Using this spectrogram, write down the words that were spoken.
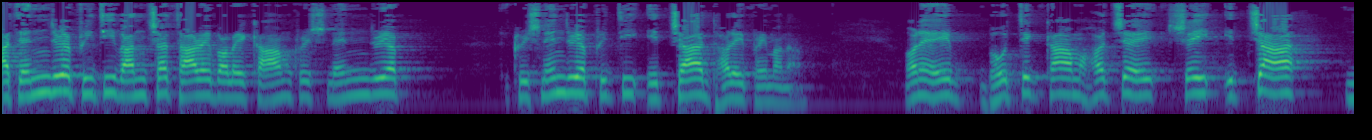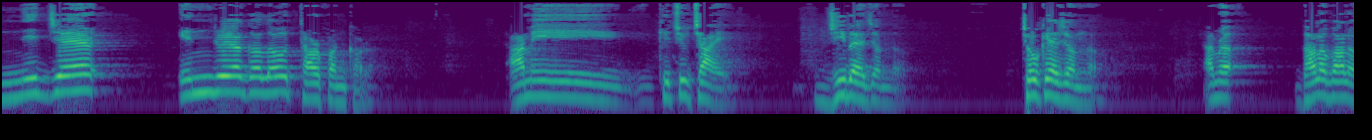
আতেন্দ্রিয় প্রীতি বাঞ্ছা তারে বলে কাম, কৃষ্ণেন্দ্রিয় কৃষ্ণেন্দ্রিয় প্রীতি ইচ্ছা ধরে প্রেমানা মানে ভৌতিক কাম হচ্ছে সেই ইচ্ছা নিজের ইন্দ্রিয়গুলো তর্পণ কর। আমি কিছু চাই জীবের জন্য, চোখের জন্য। আমরা ভালো ভালো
